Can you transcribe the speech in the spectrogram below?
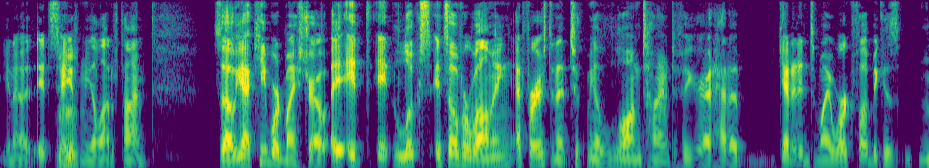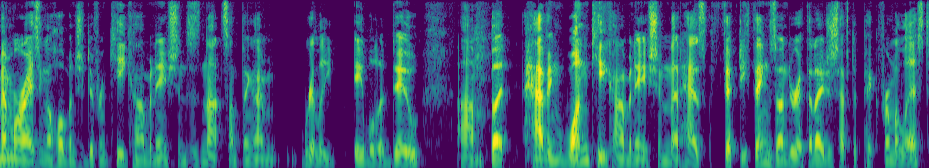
You know, it, it saves me a lot of time. So yeah, Keyboard Maestro. It, it it looks it's overwhelming at first, and it took me a long time to figure out how to get it into my workflow because memorizing a whole bunch of different key combinations is not something I'm really able to do. Um, but having one key combination that has 50 things under it that I just have to pick from a list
